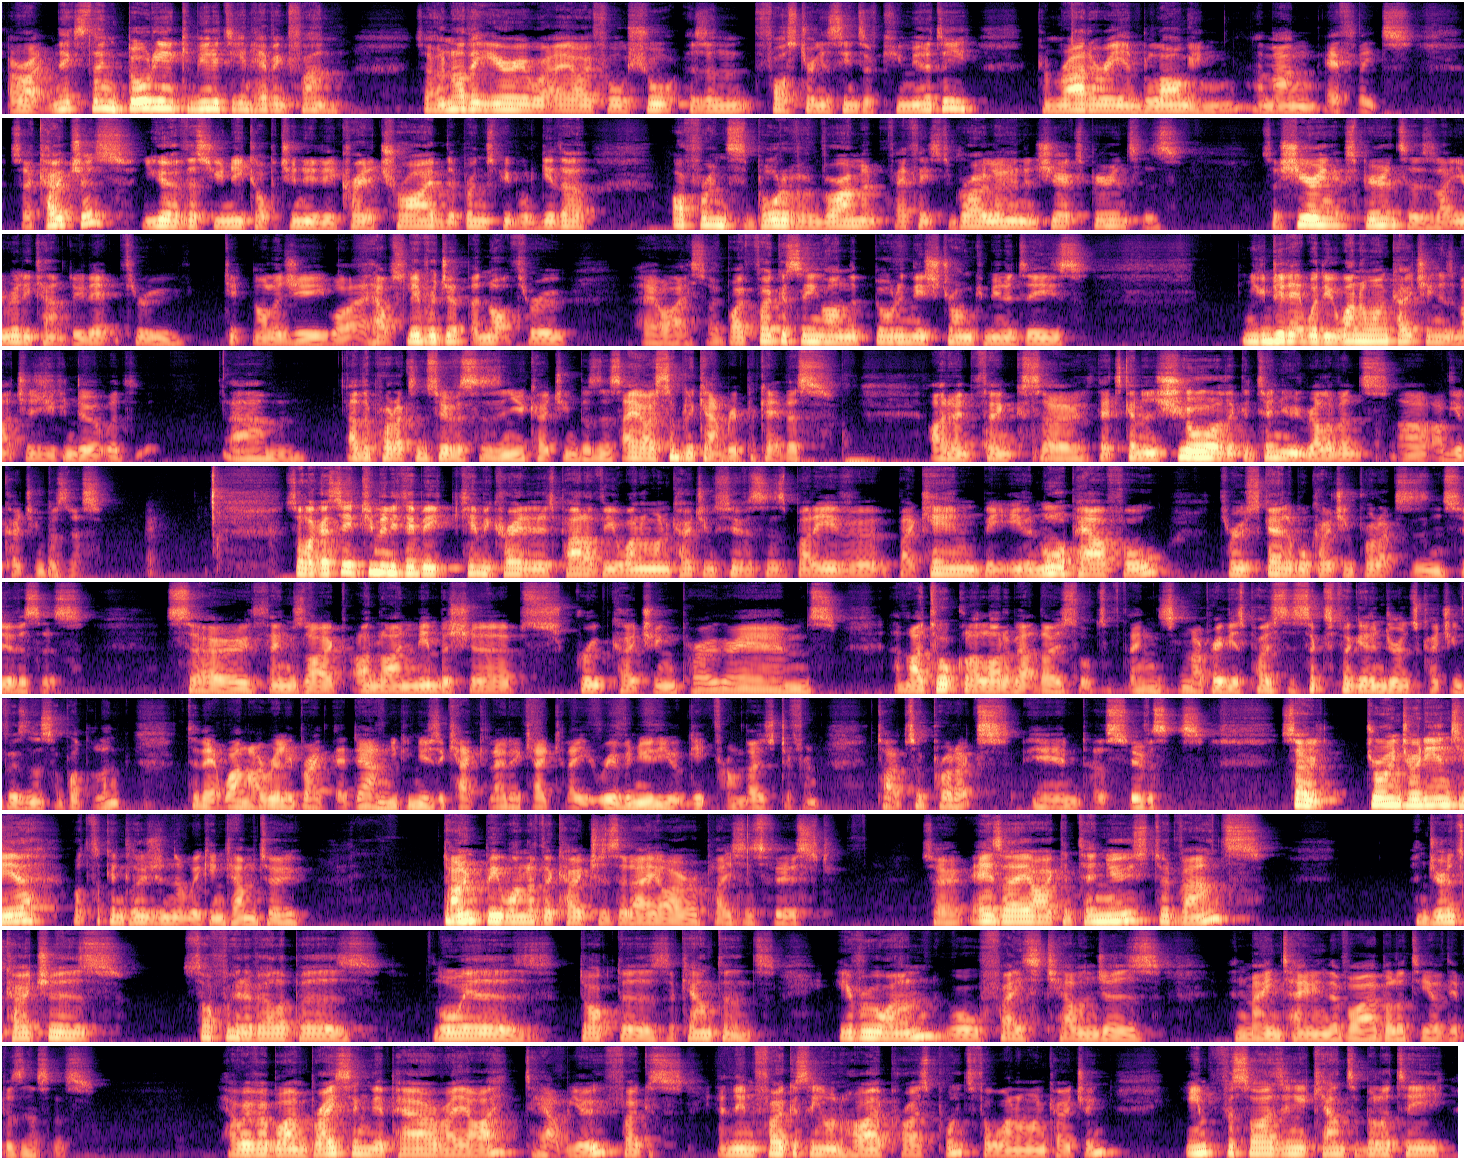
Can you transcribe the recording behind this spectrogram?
All right, next thing building a community and having fun. So, another area where AI falls short is in fostering a sense of community, camaraderie, and belonging among athletes. So, coaches, you have this unique opportunity to create a tribe that brings people together, offering supportive environment for athletes to grow, learn, and share experiences. So, sharing experiences, like you really can't do that through technology. Well, it helps leverage it, but not through AI. So by focusing on the, building these strong communities, you can do that with your one-on-one coaching as much as you can do it with um, other products and services in your coaching business. AI simply can't replicate this. I don't think so. That's going to ensure the continued relevance uh, of your coaching business. So, like I said, community can be created as part of your one-on-one coaching services, but even but can be even more powerful through scalable coaching products and services. So things like online memberships, group coaching programs. Um, I talk a lot about those sorts of things in my previous post, the six figure endurance coaching business. I'll put the link to that one. I really break that down. You can use a calculator, calculate your revenue that you'll get from those different types of products and uh, services. So, drawing to an end here, what's the conclusion that we can come to? Don't be one of the coaches that AI replaces first. So, as AI continues to advance, endurance coaches, software developers, lawyers, doctors, accountants, everyone will face challenges in maintaining the viability of their businesses. However, by embracing the power of AI to help you focus and then focusing on higher price points for one on one coaching, emphasizing accountability,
